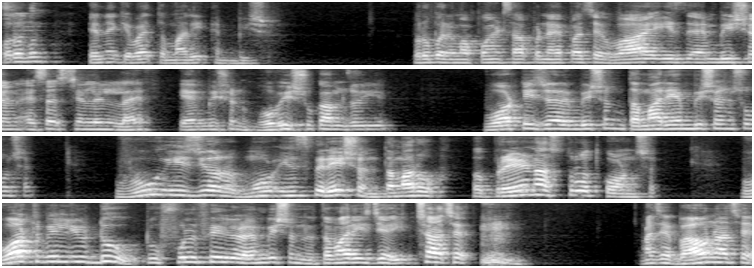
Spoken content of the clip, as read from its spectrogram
બરોબર? એને કહેવાય તમારી એમ્બિશન બરોબર? એમાં પોઈન્ટ્સ આપણને આપ્યા છે. Why is ambition essential in life ambition હોવી શું કામ જોઈએ? વોટ ઇઝ યોર એમ્બિશન તમારી એમ્બિશન શું છે? Who is your more inspiration તમારું પ્રેરણા સ્ત્રોત કોણ છે? What will you do to fulfil your ambition તમારી જે ઈચ્છા છે, આ જે ભાવના છે,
